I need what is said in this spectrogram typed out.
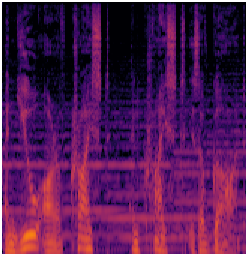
and you are of Christ, and Christ is of God.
